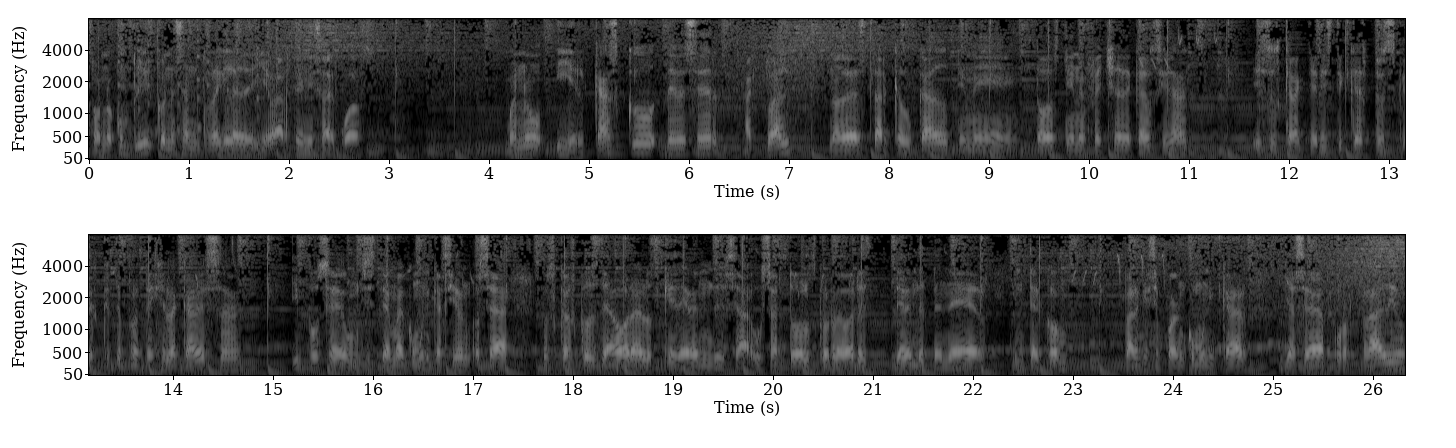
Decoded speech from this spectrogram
por no cumplir con esa regla de llevar tenis adecuados. Bueno, y el casco debe ser actual, no debe estar caducado, tiene todos tienen fecha de caducidad y sus características pues es que te protege la cabeza y posee un sistema de comunicación. O sea, los cascos de ahora, los que deben de usar todos los corredores, deben de tener intercom para que se puedan comunicar, ya sea por radio,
